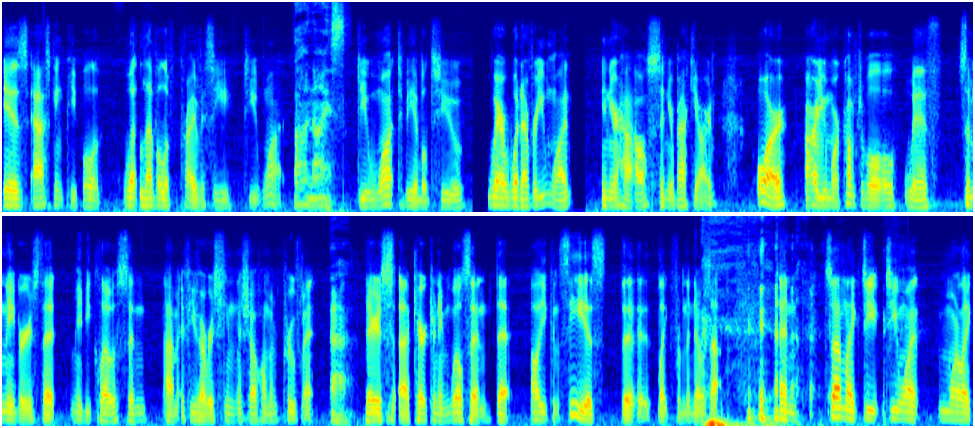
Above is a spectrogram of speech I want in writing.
is asking people, "What level of privacy do you want?" oh, nice. do you want to be able to wear whatever you want in your house in your backyard or are you more comfortable with some neighbors that may be close and um, if you've ever seen the show home improvement Uh, there's a character named wilson that all you can see is the like from the nose up and so i'm like do you, do you want more like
